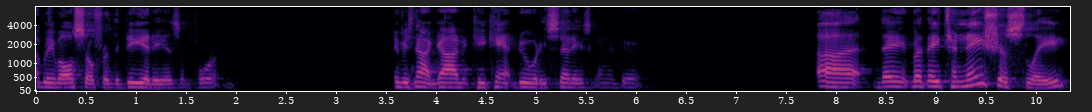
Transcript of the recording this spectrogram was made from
I believe also for the deity is important. If he's not God, he can't do what he said he's going to do. Uh, they, but they tenaciously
